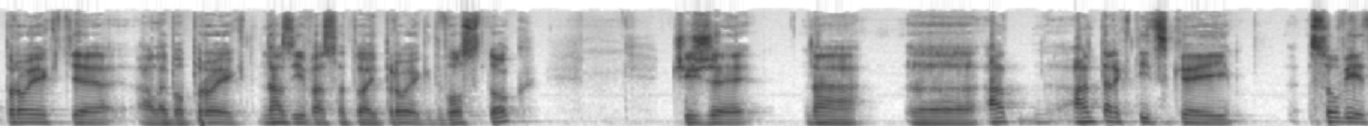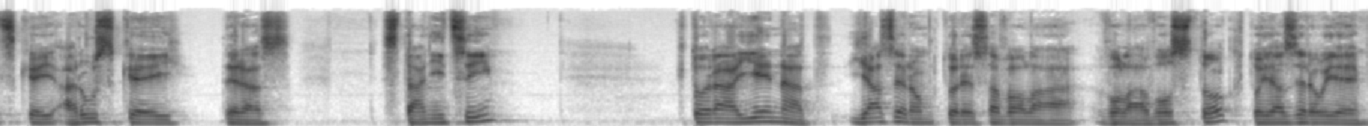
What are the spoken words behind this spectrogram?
projekte, alebo projekt, nazýva sa to aj projekt Vostok, čiže na uh, antarktickej, sovietskej a ruskej teraz stanici, ktorá je nad jazerom, ktoré sa volá, volá Vostok. To jazero je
